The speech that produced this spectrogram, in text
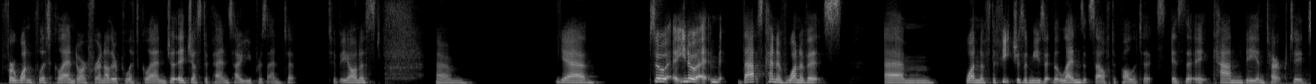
for one political end or for another political end. It just depends how you present it, to be honest. Um, yeah. So, uh, you know, um, that's kind of one of its, um, one of the features of music that lends itself to politics is that it can be interpreted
